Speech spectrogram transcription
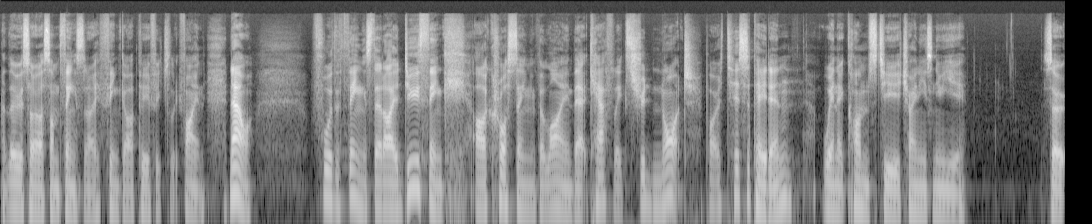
those are some things that I think are perfectly fine. Now, for the things that I do think are crossing the line that Catholics should not participate in when it comes to Chinese New Year. So,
